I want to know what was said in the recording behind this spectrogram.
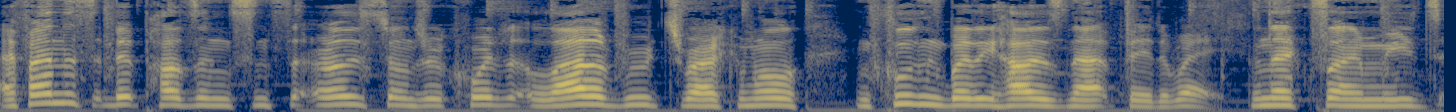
I find this a bit puzzling since the early Stones recorded a lot of roots rock and roll, including Buddy Holly's Not Fade Away. The next line reads,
